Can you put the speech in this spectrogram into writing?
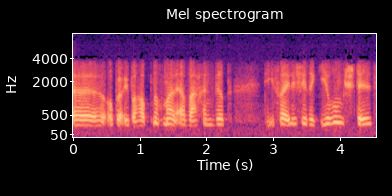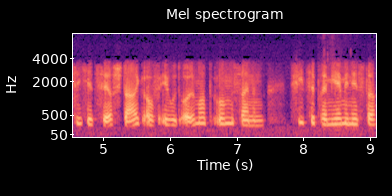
äh, ob er überhaupt noch mal erwachen wird. Die israelische Regierung stellt sich jetzt sehr stark auf Ehud Olmert um, seinen Vizepremierminister,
